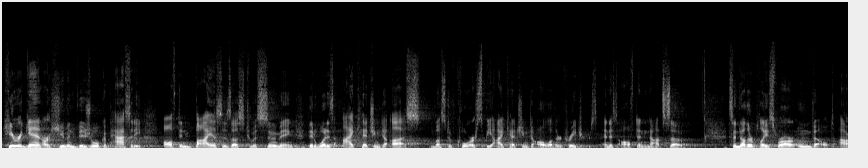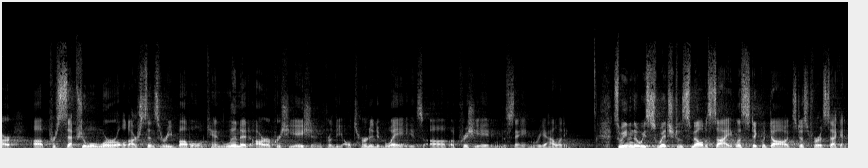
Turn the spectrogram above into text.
Here again, our human visual capacity often biases us to assuming that what is eye catching to us must, of course, be eye catching to all other creatures, and it's often not so. It's another place where our umwelt, our uh, perceptual world, our sensory bubble, can limit our appreciation for the alternative ways of appreciating the same reality. So even though we switched from smell to sight, let's stick with dogs just for a second.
